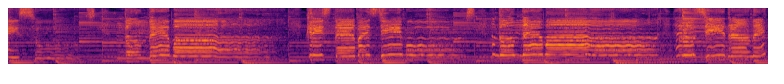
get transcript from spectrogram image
тебе, Ісус, до неба, крізь тебе здімусь до неба, розідране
